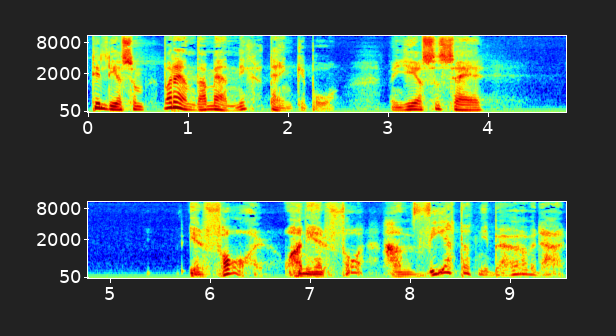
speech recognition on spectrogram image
till det som varenda människa tänker på. Men Jesus säger, er far och han är er far. Han vet att ni behöver det här.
